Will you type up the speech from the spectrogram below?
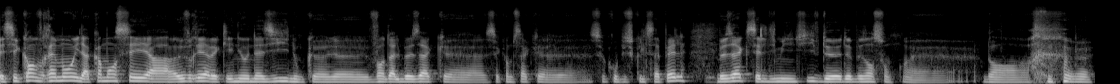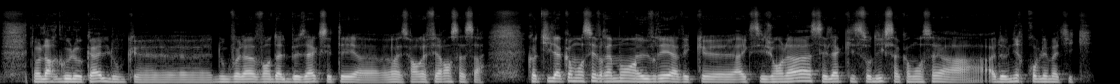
Et c'est quand vraiment il a commencé à œuvrer avec les néo-nazis, donc euh, Vandal Bezac, euh, c'est comme ça que ce groupuscule s'appelle. Bezac, c'est le diminutif de, Besançon euh, dans, l'argot local. Donc, voilà, Vandal Bezac, c'était ouais, en référence à ça. Quand il a commencé vraiment à œuvrer avec, ces gens-là, c'est là qu'ils se sont dit que ça commençait à devenir problématique.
